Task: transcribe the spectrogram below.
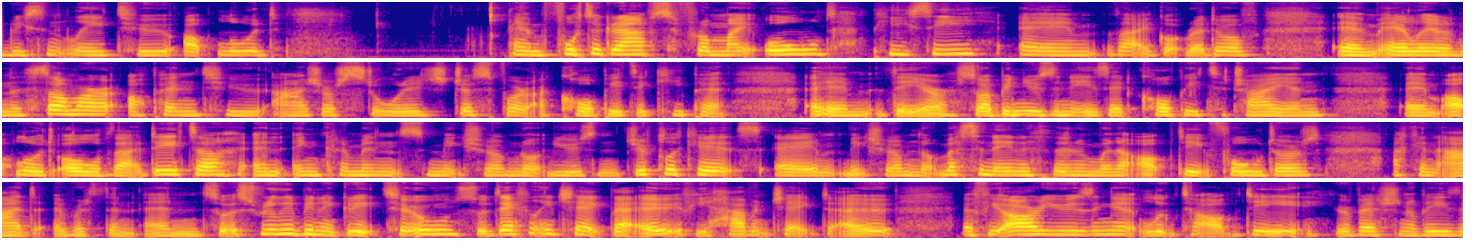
recently to upload um, photographs from my old PC um, that I got rid of um, earlier in the summer up into Azure storage just for a copy to keep it um, there. So I've been using AZ Copy to try and um, upload all of that data in increments, make sure I'm not using duplicates, um, make sure I'm not missing anything. And when I update folders, I can add everything in. So it's really been a great tool. So definitely check that out if you haven't checked it out. If you are using it, look to update your version of AZ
